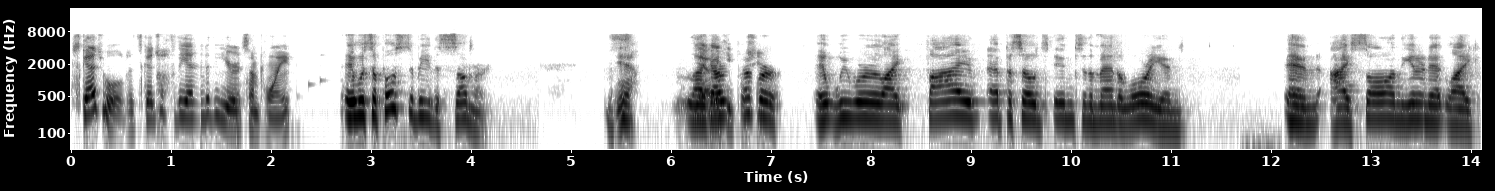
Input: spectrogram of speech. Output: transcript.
scheduled. It's scheduled for the end of the year at some point. It was supposed to be the summer. Yeah. Like Yeah, I they keep pushing. remember, it, we were like five episodes into the Mandalorian, and I saw on the internet like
